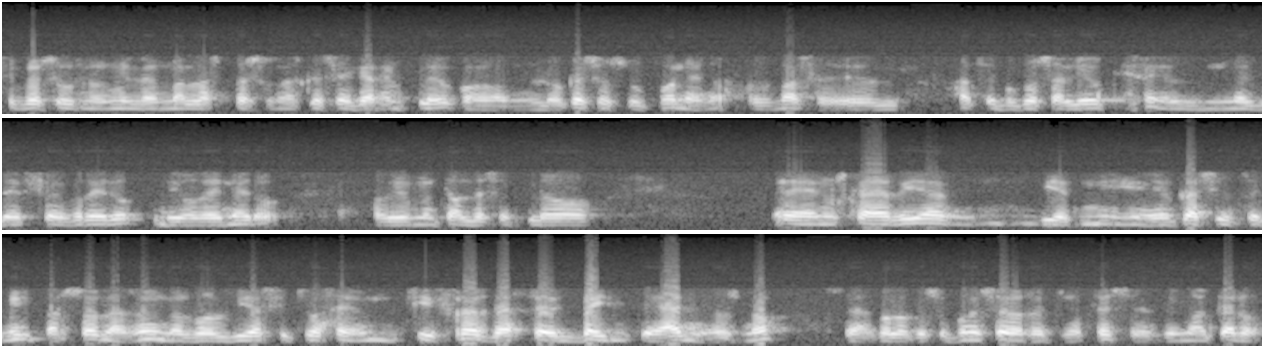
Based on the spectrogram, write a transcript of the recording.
siempre son unos miles más las personas que se quedan en empleo con lo que eso supone, ¿no? Es más, el- hace poco salió que el mes de febrero, digo de enero, había aumentado el desempleo en Euskal Herria en 10.000, casi 11.000 personas, ¿no? Y nos volvía a situar en cifras de hace 20 años, ¿no? O sea, con lo que supone ese retroceso. Encima, claro,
